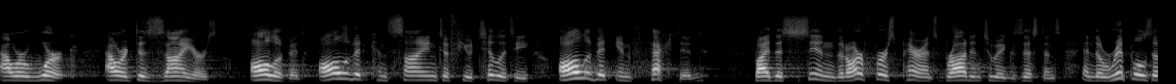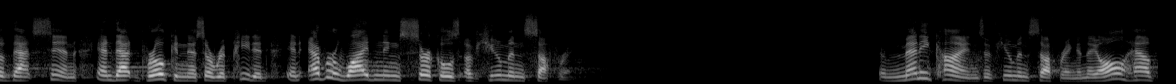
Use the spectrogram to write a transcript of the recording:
our work, our desires, all of it, all of it consigned to futility, all of it infected by the sin that our first parents brought into existence, and the ripples of that sin and that brokenness are repeated in ever widening circles of human suffering. There are many kinds of human suffering, and they all have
